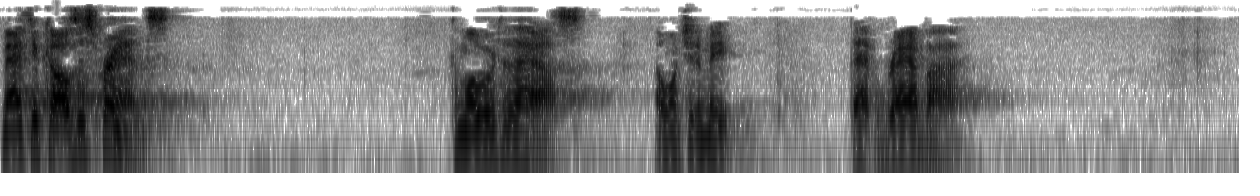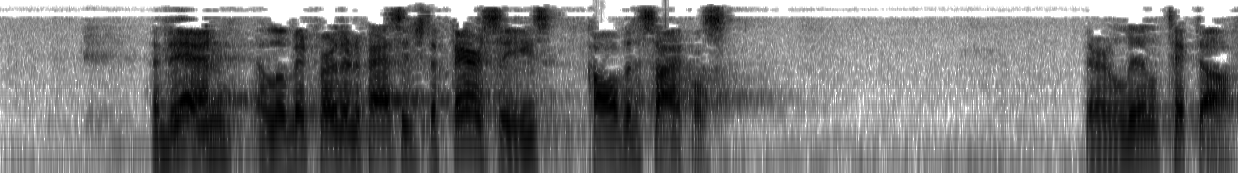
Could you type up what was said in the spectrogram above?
Matthew calls his friends. Come over to the house. I want you to meet that rabbi. And then, a little bit further in the passage, the Pharisees call the disciples. They're a little ticked off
